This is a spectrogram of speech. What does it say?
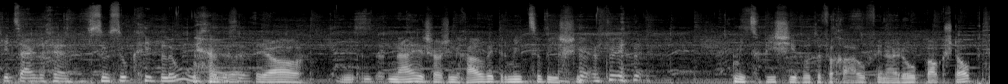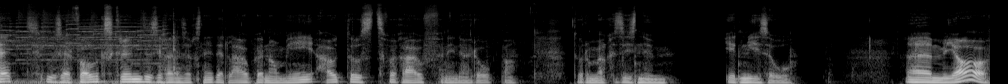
Gibt es eigentlich einen Suzuki oder so? ja, nein, ist wahrscheinlich auch wieder Mitsubishi. Mitsubishi, wo der Verkauf in Europa gestoppt hat, aus Erfolgsgründen. Sie können sich nicht erlauben, noch mehr Autos zu verkaufen in Europa. Darum machen sie es nicht mehr. Irgendwie so. Ähm, ja.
